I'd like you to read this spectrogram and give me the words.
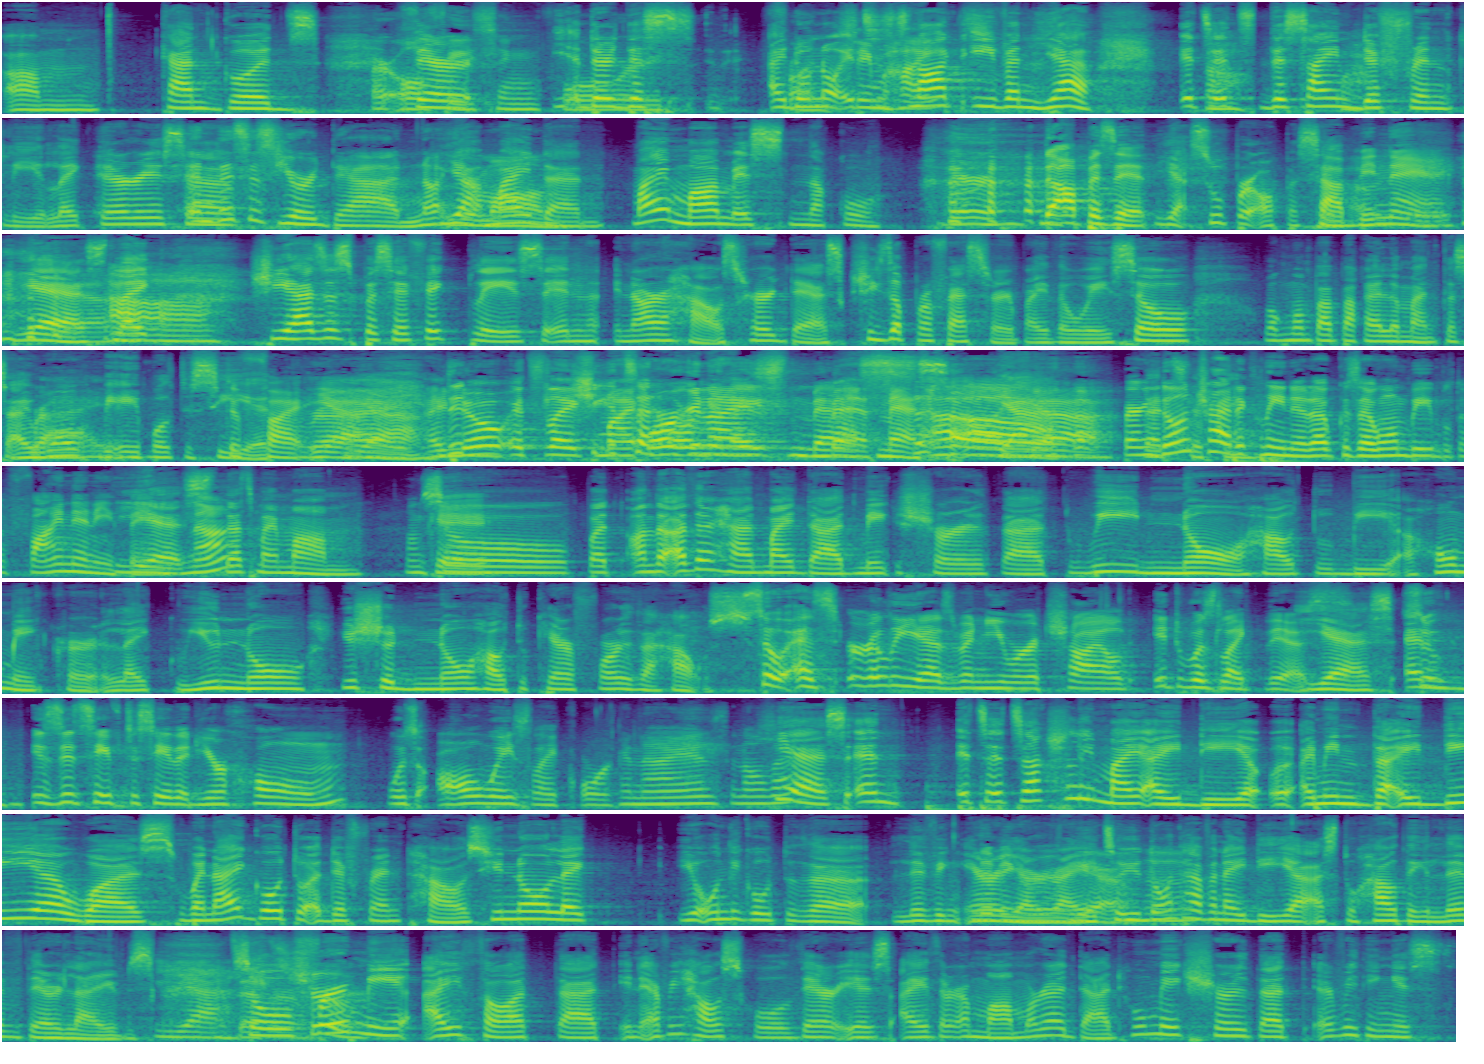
um, canned goods Are all they're, facing yeah, They're this. I don't know. It's, it's not even. Yeah, it's it's designed differently. Like there is. And a- this is your dad, not yeah, your mom. Yeah, my dad. My mom is nako. They're the opposite. yeah, super opposite. Sabi na eh. Yes, like Ah. she has a specific place in in our house, her desk. She's a professor, by the way. So, wag mong papakialaman because I won't be able to see To it. fight, yeah. I Did- know it's like she- my it's an organized, organized mess. mess. Mess. Oh, yeah. Parang don't the try to clean it up because I won't be able to find anything. Yes, na? that's my mom. Okay. So, but on the other hand, my dad makes sure that we know how to be a homemaker. Like you know, you should know how to care for the house. So as early as when you were a child, it was like this. Yes, So is it safe to say that your home was always like organized and all that? Yes, and it's it's actually my idea. I mean, the idea was when I go to a different house, you know, like you only go to the living area, Living room, right? yeah. So you don't have an idea as to how they live their lives. Yeah. That's So That's for me, I thought that in every household there is either a mom or a dad who makes sure that everything is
